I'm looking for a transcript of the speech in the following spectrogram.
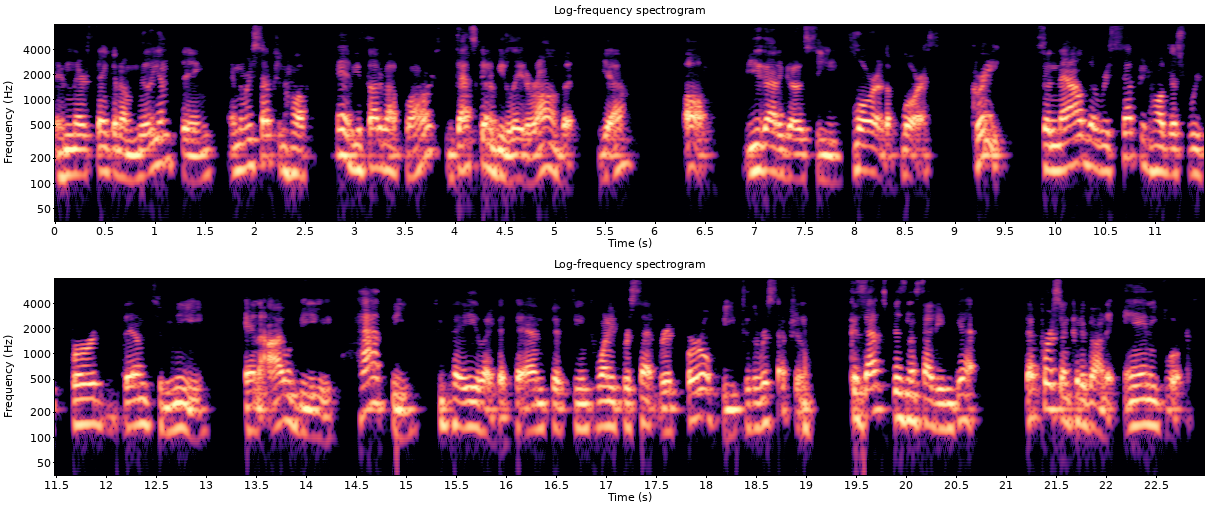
and they're thinking a million things. And the reception hall, hey, have you thought about flowers? That's going to be later on, but yeah. Oh, you got to go see Flora the florist. Great. So now the reception hall just referred them to me, and I would be happy to pay like a 10, 15, 20% referral fee to the reception because that's business I didn't get. That person could have gone to any florist.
